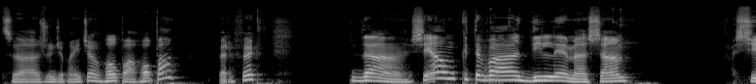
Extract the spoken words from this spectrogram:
Să ajungem aici. Hopa, hopa. Perfect. Da, și am câteva dileme așa. Și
